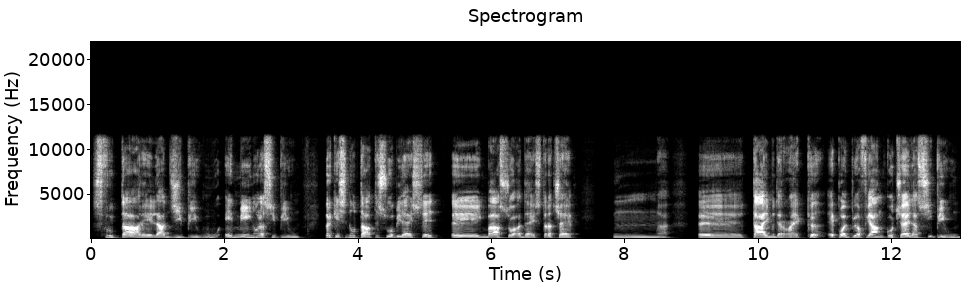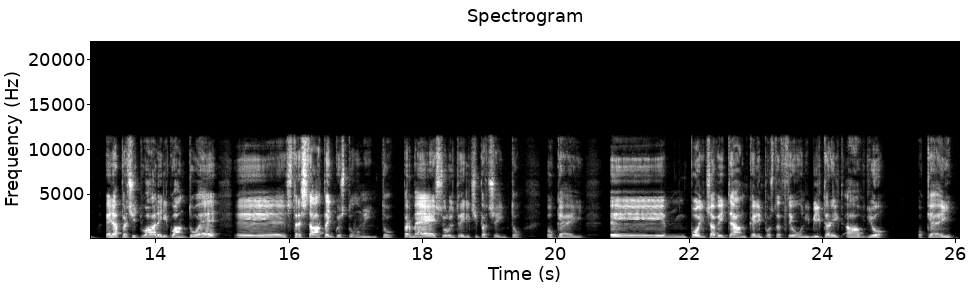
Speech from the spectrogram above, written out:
sfruttare la GPU e meno la CPU, perché se notate su OBS eh, in basso a destra c'è... Eh, time del rack e poi più a fianco c'è la CPU e la percentuale di quanto è eh, stressata in questo momento. Per me è solo il 13% ok? E mm, poi avete anche le impostazioni bitrate audio ok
